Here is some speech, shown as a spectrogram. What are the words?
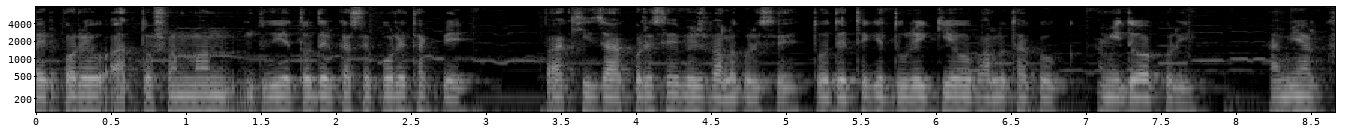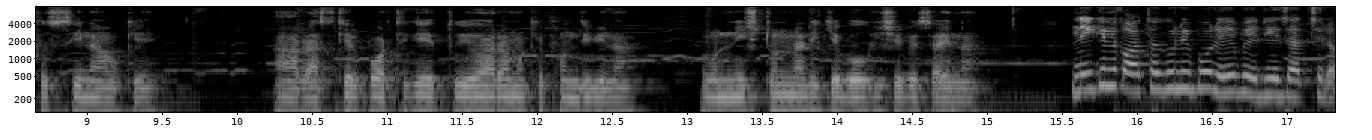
এরপরেও আত্মসম্মান ধুয়ে তোদের কাছে পড়ে থাকবে। পাখি যা করেছে বেশ ভালো করেছে। তোদের থেকে দূরে গিয়েও ভালো থাকুক, আমি দোয়া করি। আমি আর খুঁজছি না ওকে। আর আজকের পর থেকে তুইও আর আমাকে ফোন দিবি না। এমন নিষ্ঠুর নারীকে বউ হিসেবে চাই না। নিখিল কথাগুলি বলে বেরিয়ে যাচ্ছিল।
